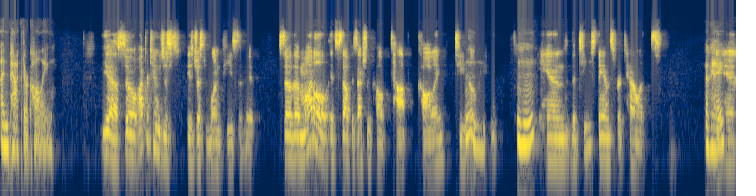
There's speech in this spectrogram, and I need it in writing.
unpack their calling? Yeah, so opportunity just is just one piece of it. So the model itself is actually called top calling, T O P. Mm. Mm-hmm. And the T stands for talents. Okay. And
